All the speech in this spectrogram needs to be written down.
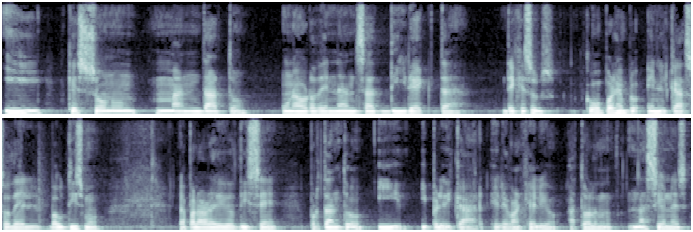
y que son un mandato, una ordenanza directa de Jesús. Como por ejemplo en el caso del bautismo. La palabra de Dios dice, por tanto, id y predicar el Evangelio a todas las naciones,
